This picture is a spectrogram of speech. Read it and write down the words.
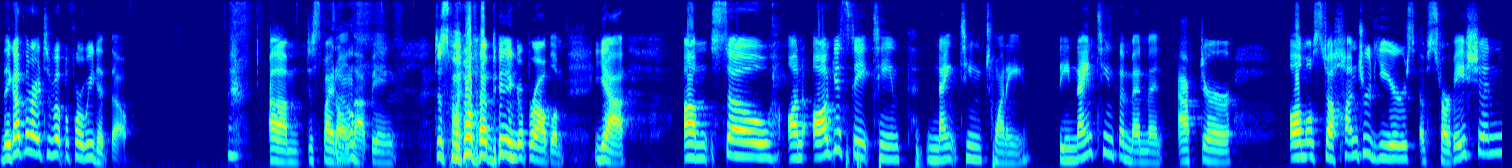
they got the right to vote before we did though. Um despite all that being despite all that being a problem. Yeah um so on august 18th 1920 the 19th Amendment, after almost 100 years of starvation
